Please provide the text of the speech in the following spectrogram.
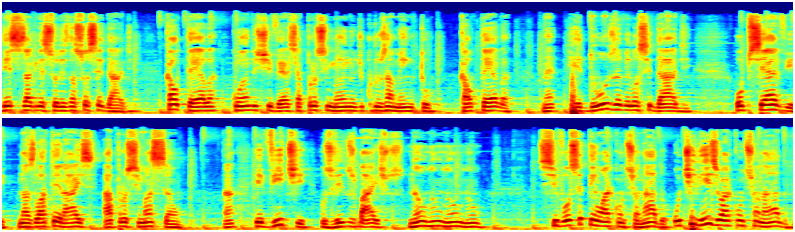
desses agressores da sociedade. Cautela quando estiver se aproximando de cruzamento. Cautela, né? Reduza a velocidade. Observe nas laterais a aproximação. Tá? Evite os vidros baixos. Não, não, não, não. Se você tem um ar-condicionado, utilize o ar-condicionado.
